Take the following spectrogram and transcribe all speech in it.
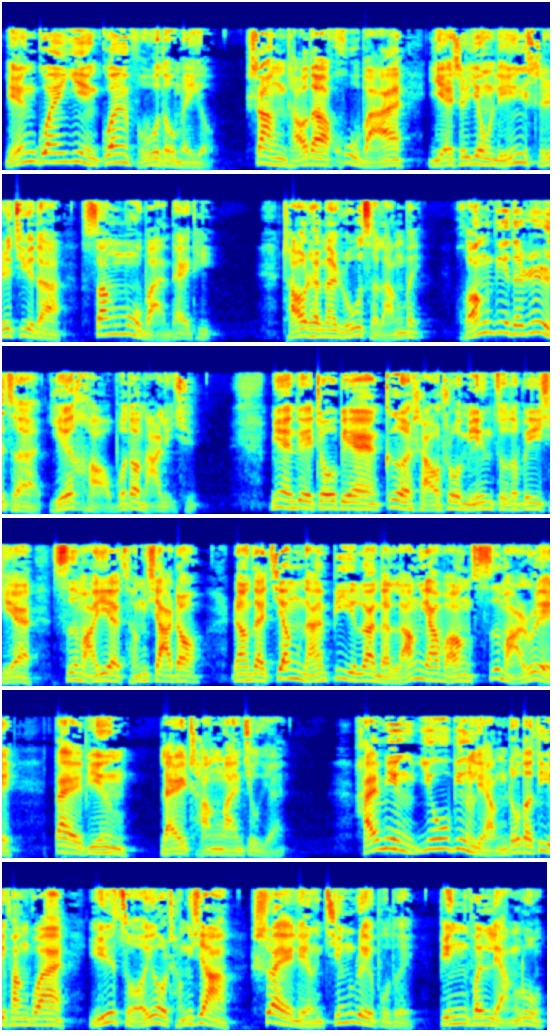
连官印、官服都没有，上朝的护板也是用临时锯的桑木板代替。朝臣们如此狼狈，皇帝的日子也好不到哪里去。面对周边各少数民族的威胁，司马邺曾下诏让在江南避乱的琅琊王司马睿。带兵来长安救援，还命幽并两州的地方官与左右丞相率领精锐部队，兵分两路，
